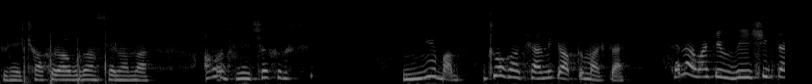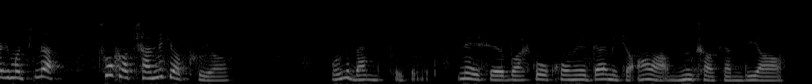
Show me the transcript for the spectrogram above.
Cüneyt Çakır'a buradan selamlar. Ama Cüneyt Çakır niye bak çok hakemlik yaptı maçlar. Fenerbahçe Beşiktaş maçında çok hakemlik yapıyor. Bunu ben de çözemedim. Neyse başka o konuya demeyeceğim ama mülk hakemdi ya.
